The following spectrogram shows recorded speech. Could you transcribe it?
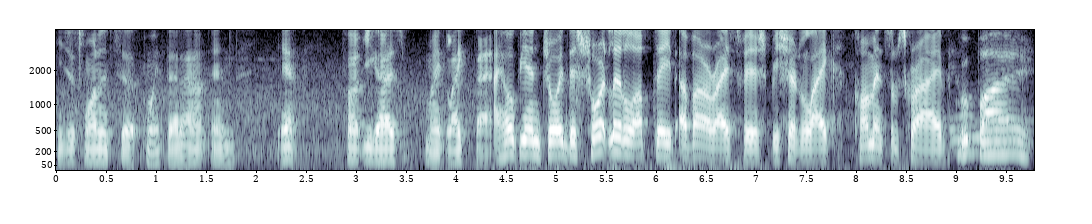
he just wanted to point that out, and yeah. Thought you guys might like that. I hope you enjoyed this short little update of our rice fish. Be sure to like, comment, subscribe. Goodbye.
